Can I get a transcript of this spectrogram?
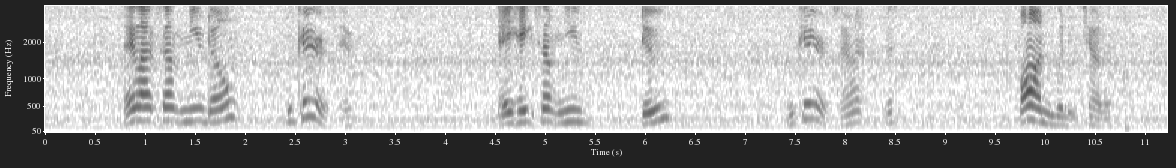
they like something you don't, who cares? If they hate something you do, who cares? Alright? Just bond with each other.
